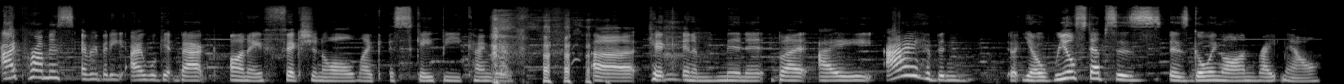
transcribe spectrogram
I promise everybody, I will get back on a fictional, like escapey kind of uh, kick in a minute. But I, I have been, uh, you know, Real Steps is is going on right now.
